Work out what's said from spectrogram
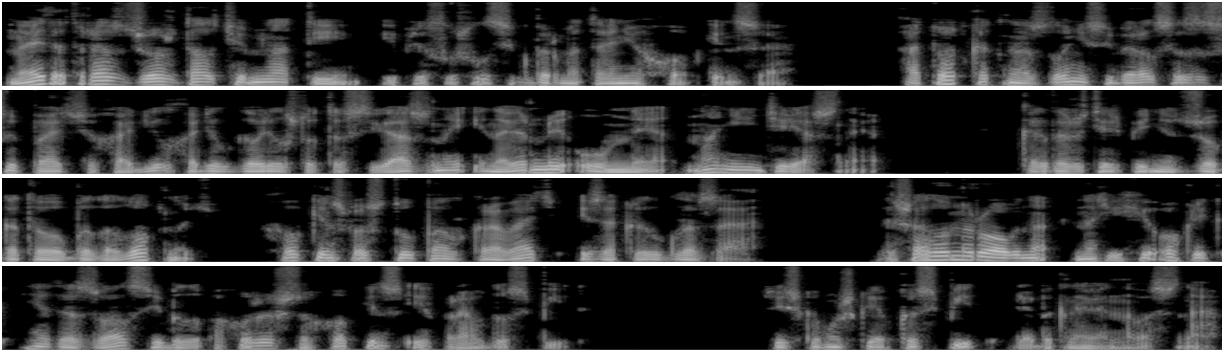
На этот раз Джо ждал темноты и прислушался к бормотанию Хопкинса. А тот, как назло, не собирался засыпать, все ходил, ходил, говорил что-то связанное и, наверное, умное, но неинтересное. Когда же терпение Джо готово было лопнуть, Хопкинс просто в кровать и закрыл глаза. Дышал он ровно, на тихий окрик не отозвался, и было похоже, что Хопкинс и вправду спит. Слишком уж крепко спит для обыкновенного сна.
